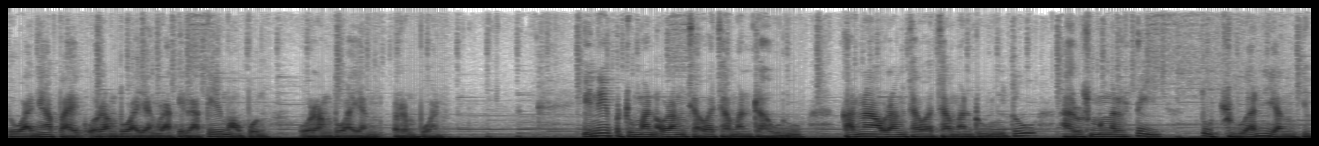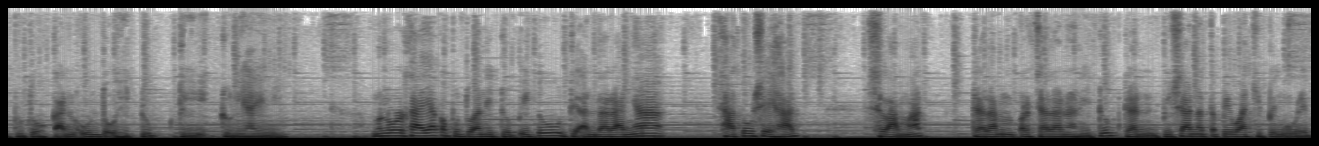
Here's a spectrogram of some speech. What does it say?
tuanya baik orang tua yang laki-laki maupun orang tua yang perempuan. Ini pedoman orang Jawa zaman dahulu karena orang Jawa zaman dulu itu harus mengerti tujuan yang dibutuhkan untuk hidup di dunia ini. Menurut saya kebutuhan hidup itu di antaranya satu sehat, selamat dalam perjalanan hidup dan bisa netepi wajibing urip.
